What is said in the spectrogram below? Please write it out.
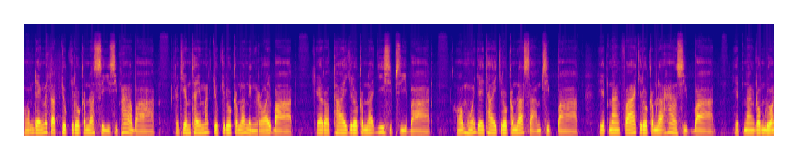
หอมแดงไม่ตัดจุกกิโลกรัมละ 45 บาท กระเทียมไทยมัดจุกกิโลกรัมละ 100 บาท แครอทไทยกิโลกรัมละ 24 บาท หอมหัวใหญ่ไทยกิโลกรัมละ 30 บาท เห็ดนางฟ้ากิโลกรัมละ 50 บาท เห็ดนางรมหลวง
